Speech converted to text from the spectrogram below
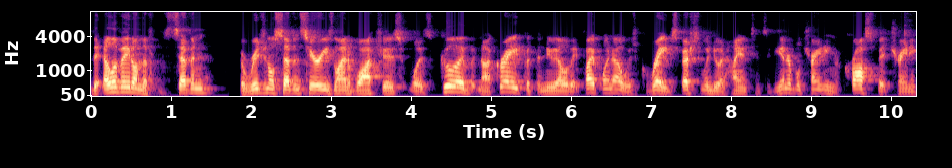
the Elevate on the 7 original 7 series line of watches was good, but not great. But the new Elevate 5.0 was great, especially when doing high intensity interval training or CrossFit training.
